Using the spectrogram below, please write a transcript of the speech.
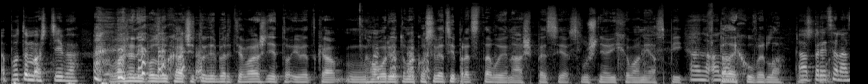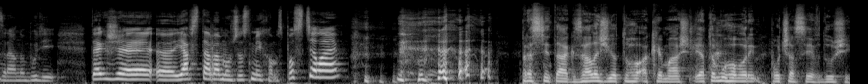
a potom až teba. Vážení poslucháči, to neberte vážne, to Ivetka mm, hovorí o tom, ako si veci predstavuje. Náš pes je slušne vychovaný a spí ano, v pelechu vedľa. Postele. A predsa nás ráno budí. Takže e, ja vstávam už so smiechom z postele. Presne tak, záleží od toho, aké máš, ja tomu hovorím, počasie v duši.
